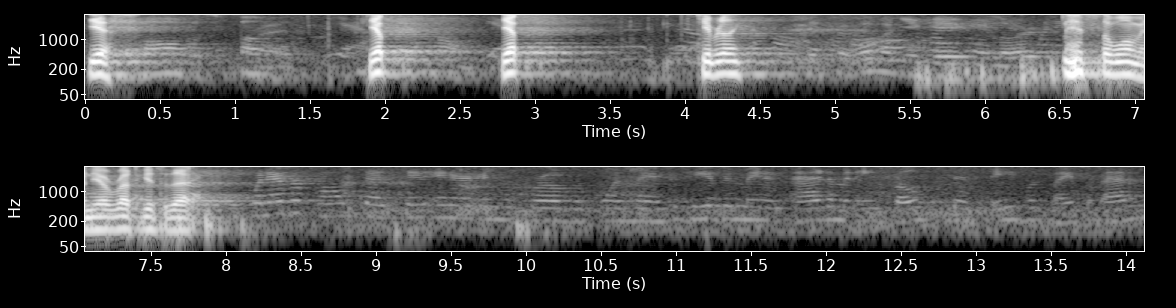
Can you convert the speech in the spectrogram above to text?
Yes. Yep. Yep. Kimberly? It's the woman. Yeah, we're about to get to that. Whenever Paul said sin entered in this world with one man, could he have been meaning Adam and Eve both since Eve was made from Adam?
